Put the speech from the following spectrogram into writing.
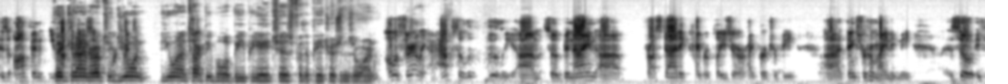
is often. You can I interrupt you? Do you want do you want to tell sure. people what BPH is for the pediatricians who aren't? Oh, certainly, absolutely. Um, so benign uh, prostatic hyperplasia or hypertrophy. Uh, thanks for reminding me. So if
